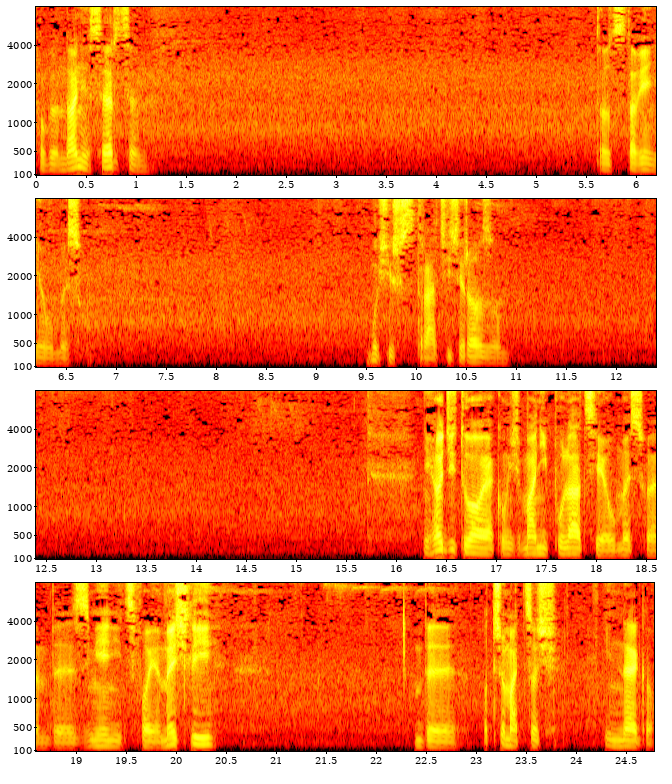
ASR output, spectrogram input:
Spoglądanie sercem to odstawienie umysłu. Musisz stracić rozum. Nie chodzi tu o jakąś manipulację umysłem, by zmienić swoje myśli, by otrzymać coś innego.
